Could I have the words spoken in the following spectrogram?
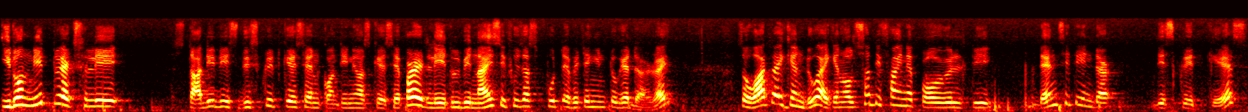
you do not need to actually study this discrete case and continuous case separately it will be nice if you just put everything in together right. So, what I can do I can also define a probability density in the discrete case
